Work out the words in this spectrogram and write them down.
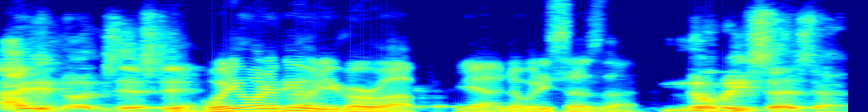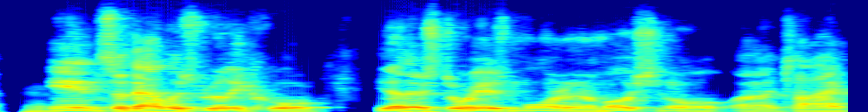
I didn't know existed. yeah. What do you want to be when you grow up? Yeah. Nobody says that. Nobody says that. Hmm. And so that was really cool. The other story is more an emotional uh, tie.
